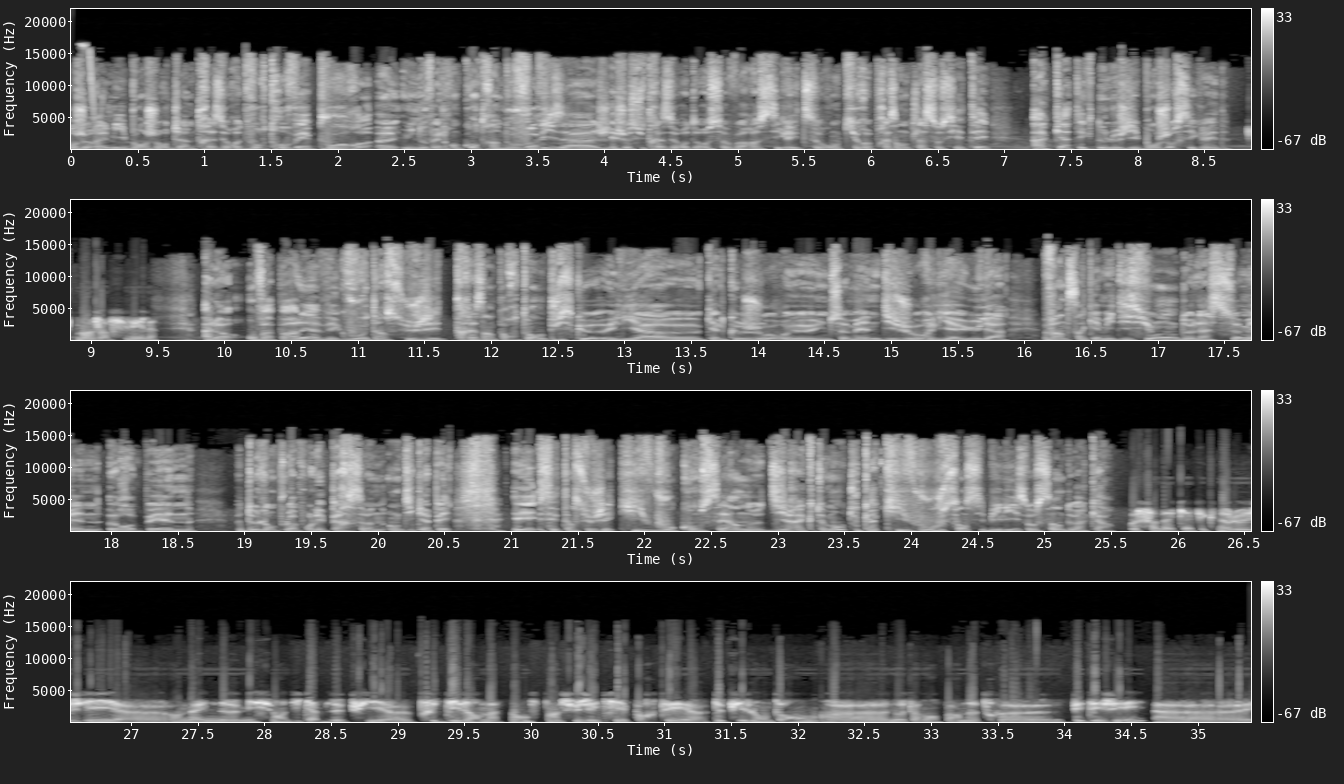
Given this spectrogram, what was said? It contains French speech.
Bonjour Rémi, bonjour Jam, très heureux de vous retrouver pour euh, une nouvelle rencontre, un nouveau visage. Et je suis très heureux de recevoir Sigrid Sauron qui représente la société AK Technologies. Bonjour Sigrid. Bonjour Cyril. Alors, on va parler avec vous d'un sujet très important puisque il y a euh, quelques jours, euh, une semaine, dix jours, il y a eu la 25e édition de la Semaine européenne de l'emploi pour les personnes handicapées. Et c'est un sujet qui vous concerne directement, en tout cas qui vous sensibilise au sein de AK. Au sein d'AK Technologies, euh, on a une mission handicap depuis euh, plus de dix ans maintenant. C'est un sujet qui est porté euh, depuis longtemps, euh, notamment par notre euh, PDG.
